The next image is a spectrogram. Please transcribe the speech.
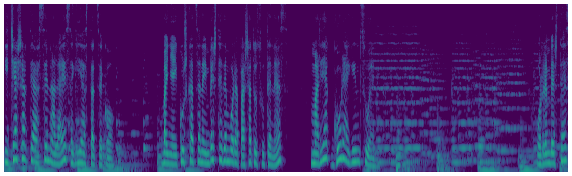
itxasartea zen ala ez egiaztatzeko baina ikuskatzen hainbeste denbora pasatu zutenez, mareak gora egin zuen. Horren bestez,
